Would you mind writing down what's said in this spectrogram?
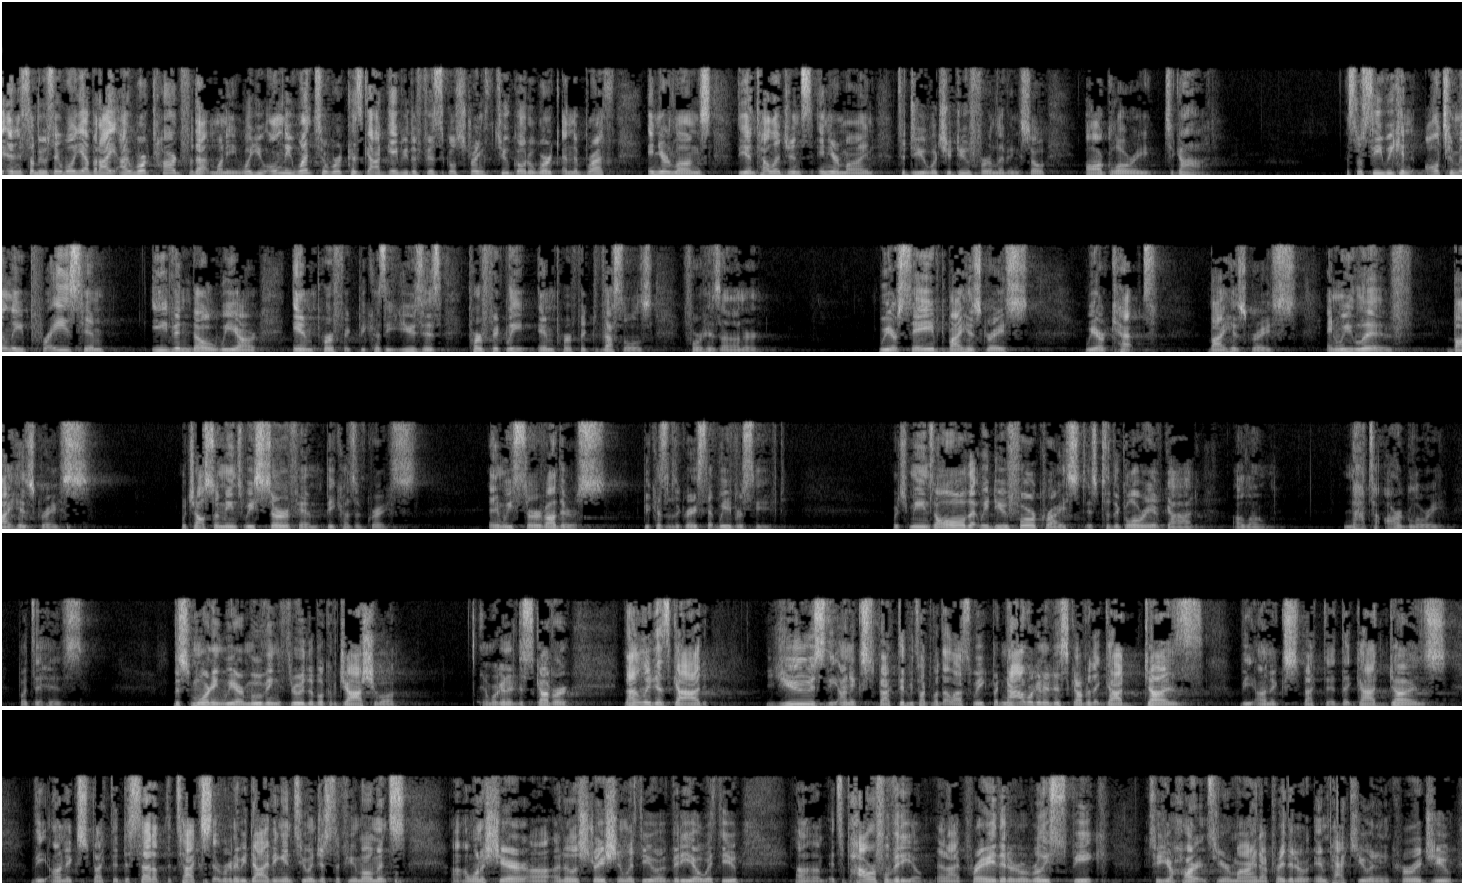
And some people say, well, yeah, but I, I worked hard for that money. Well, you only went to work because God gave you the physical strength to go to work and the breath in your lungs, the intelligence in your mind to do what you do for a living. So, all glory to God. And so, see, we can ultimately praise Him even though we are imperfect because He uses perfectly imperfect vessels for His honor. We are saved by His grace, we are kept by His grace, and we live by His grace, which also means we serve Him because of grace, and we serve others because of the grace that we've received, which means all that we do for Christ is to the glory of God alone, not to our glory, but to His. This morning, we are moving through the book of Joshua, and we're going to discover not only does God use the unexpected, we talked about that last week, but now we're going to discover that God does the unexpected, that God does the unexpected. To set up the text that we're going to be diving into in just a few moments, uh, I want to share uh, an illustration with you, a video with you. Um, it's a powerful video, and I pray that it will really speak to your heart and to your mind. I pray that it will impact you and encourage you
